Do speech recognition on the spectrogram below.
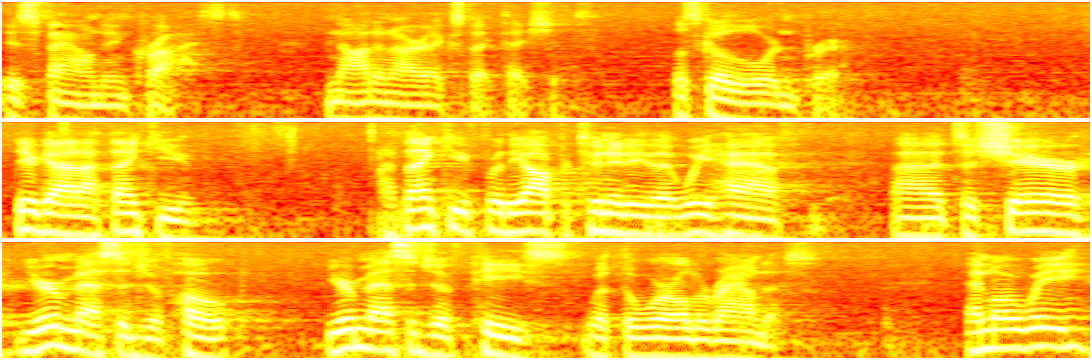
is found in Christ, not in our expectations. Let's go to the Lord in prayer. Dear God, I thank you. I thank you for the opportunity that we have uh, to share your message of hope, your message of peace with the world around us. And Lord, we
